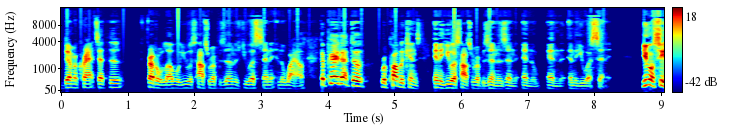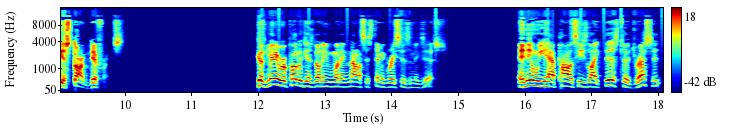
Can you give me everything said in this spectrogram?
Democrats at the federal level, U.S. House of Representatives, U.S. Senate, and the White House. Compare that to Republicans in the U.S. House of Representatives and, and, the, and, the U.S. Senate. You're going to see a stark difference. Because many Republicans don't even want to acknowledge systemic racism exists. And then when you have policies like this to address it,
